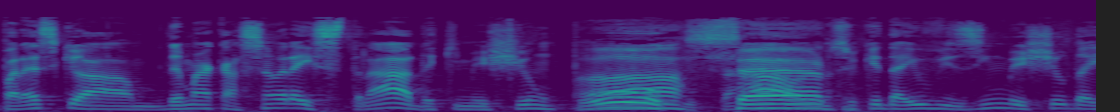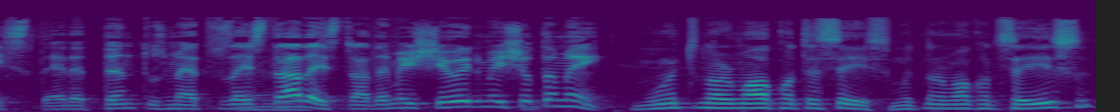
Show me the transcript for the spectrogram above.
parece que a demarcação era a estrada que mexia um pouco ah, e tal, certo. não sei o que, daí o vizinho mexeu da estrada, era tantos metros da é. estrada, a estrada mexeu, ele mexeu também. Muito normal acontecer isso, muito normal acontecer isso,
